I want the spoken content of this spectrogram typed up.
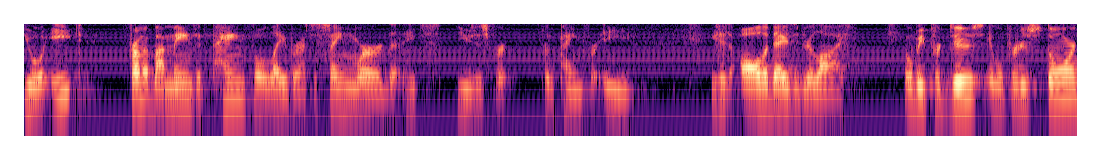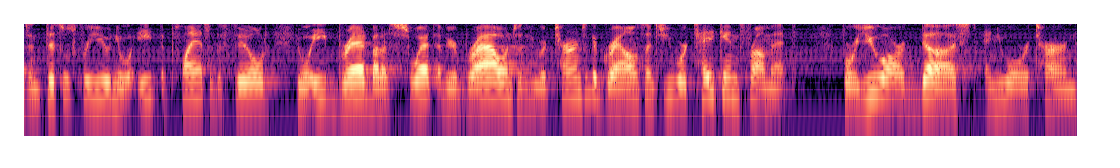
You will eat from it by means of painful labor. That's the same word that he uses for, for the pain for Eve. He says, All the days of your life. It will be produced, it will produce thorns and thistles for you, and you will eat the plants of the field. You will eat bread by the sweat of your brow until you return to the ground, since you were taken from it. For you are dust, and you will return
